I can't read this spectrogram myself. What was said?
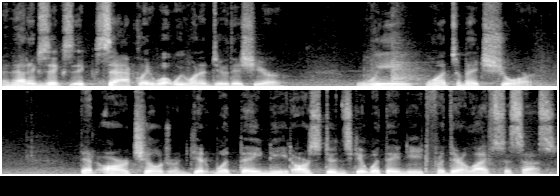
And that is ex exactly what we want to do this year. We want to make sure that our children get what they need, our students get what they need for their life success.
